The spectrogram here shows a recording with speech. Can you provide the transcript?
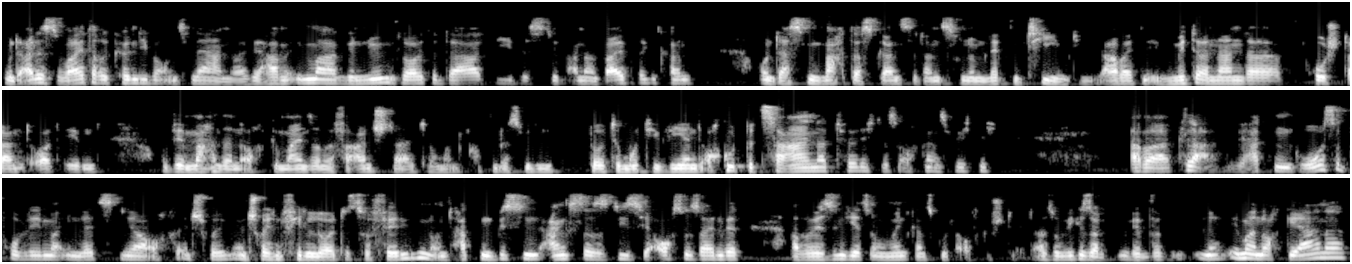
Und alles weitere können die bei uns lernen, weil wir haben immer genügend Leute da, die das den anderen beibringen können. Und das macht das Ganze dann zu einem netten Team. Die arbeiten eben miteinander pro Standort eben. Und wir machen dann auch gemeinsame Veranstaltungen und gucken, dass wir die Leute motivieren, auch gut bezahlen natürlich, das ist auch ganz wichtig. Aber klar, wir hatten große Probleme im letzten Jahr auch entsprechend viele Leute zu finden und hatten ein bisschen Angst, dass es dieses Jahr auch so sein wird. Aber wir sind jetzt im Moment ganz gut aufgestellt. Also wie gesagt, wir ne, immer noch gerne,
